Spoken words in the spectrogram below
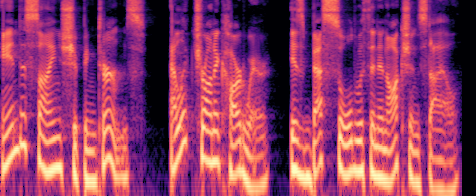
and assign shipping terms. Electronic hardware is best sold within an auction style.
